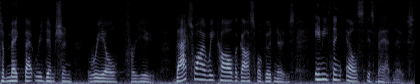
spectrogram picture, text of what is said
to make that redemption real for you. That's why we call the gospel good news. Anything else is bad news.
